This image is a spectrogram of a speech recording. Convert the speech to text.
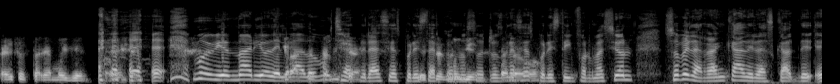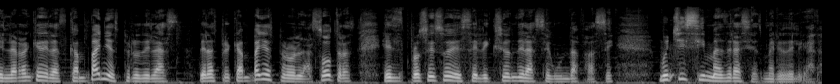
Eso estaría muy bien. muy bien, Mario Delgado, muchas gracias por estar con nosotros. Gracias por esta información sobre el arranque de las el arranque de las campañas, pero de las de las precampañas, pero las otras, el proceso de selección de la segunda fase. Muchísimas gracias, Mario Delgado.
